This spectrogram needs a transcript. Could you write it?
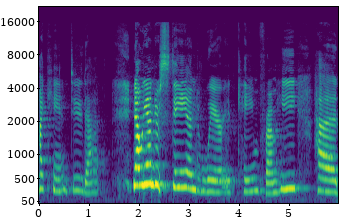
I can't do that? Now we understand where it came from. He had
